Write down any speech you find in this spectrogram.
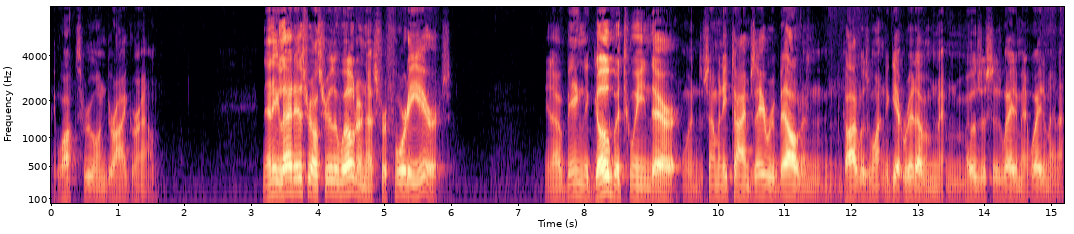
They walked through on dry ground. Then he led Israel through the wilderness for 40 years you know, being the go between there when so many times they rebelled and God was wanting to get rid of them. And Moses says, wait a minute, wait a minute.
